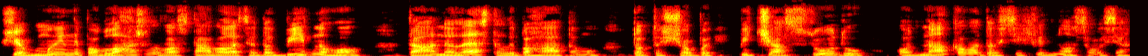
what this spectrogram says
щоб ми не поблажливо ставилися до бідного та не лестили багатому, тобто, щоб під час суду однаково до всіх відносилися,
